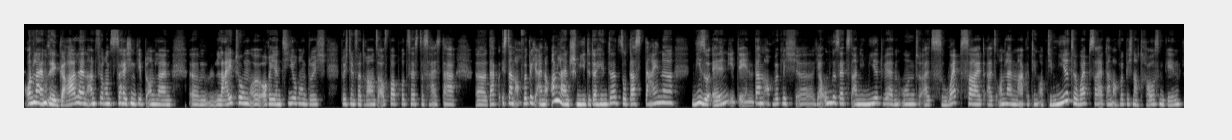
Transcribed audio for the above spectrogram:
Online-Regale in Anführungszeichen gibt, Online-Leitung, ähm, Orientierung durch, durch den Vertrauens Aufbauprozess. Das heißt, da, äh, da ist dann auch wirklich eine Online-Schmiede dahinter, so dass deine visuellen Ideen dann auch wirklich äh, ja umgesetzt, animiert werden und als Website, als Online-Marketing optimierte Website dann auch wirklich nach draußen gehen.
